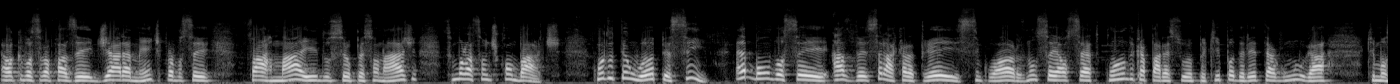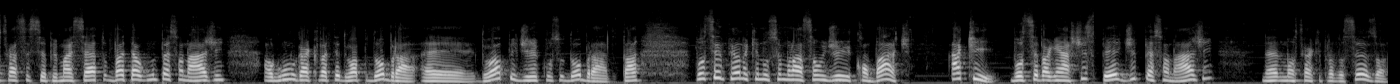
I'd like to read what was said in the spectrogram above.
é o que você vai fazer diariamente para você farmar aí do seu personagem, simulação de combate. Quando tem um up assim, é bom você, às vezes, sei lá, cada 3, 5 horas, não sei ao certo quando que aparece o up aqui, poderia ter algum lugar que mostrasse esse up mais certo, vai ter algum personagem, algum lugar que vai ter drop dobrado, é, drop de recurso dobrado, tá? Você entrando aqui no simulação de combate, aqui você vai ganhar XP de personagem, né, vou mostrar aqui pra vocês, ó.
